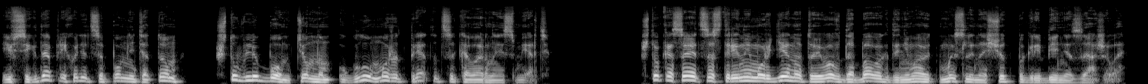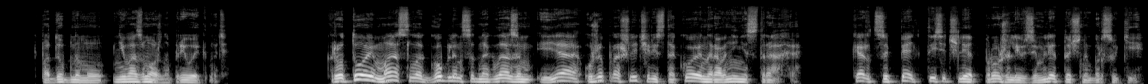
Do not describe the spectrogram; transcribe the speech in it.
и всегда приходится помнить о том, что в любом темном углу может прятаться коварная смерть. Что касается старины Мургена, то его вдобавок донимают мысли насчет погребения заживо подобному невозможно привыкнуть. Крутой, масло, гоблин с одноглазым и я уже прошли через такое на равнине страха. Кажется, пять тысяч лет прожили в земле точно барсуки.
